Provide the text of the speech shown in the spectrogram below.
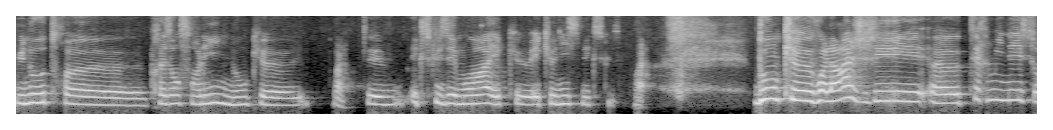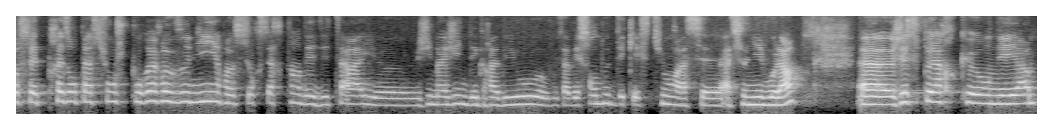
une autre présence en ligne. Donc voilà, excusez-moi et que, et que Nice m'excuse. Voilà. Donc euh, voilà, j'ai euh, terminé sur cette présentation. Je pourrais revenir sur certains des détails, euh, j'imagine des gradéos. Vous avez sans doute des questions à ce, niveau-là. J'espère qu'on est un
